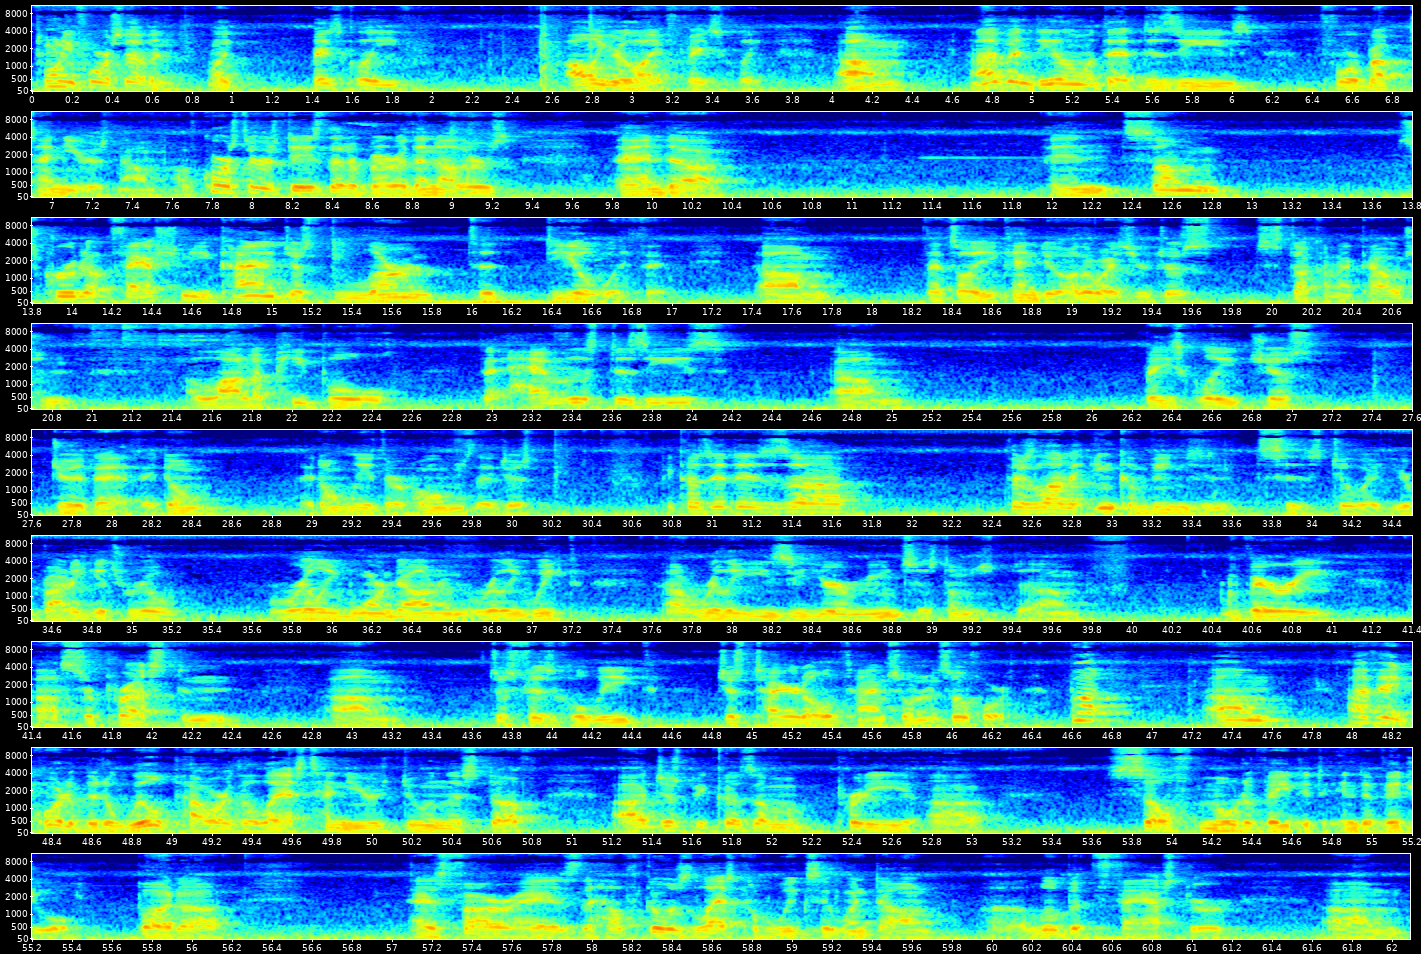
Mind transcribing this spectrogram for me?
24 7 like basically all your life basically. Um, and i've been dealing with that disease for about 10 years now. Of course there's days that are better than others and uh, in some screwed up fashion you kind of just learn to deal with it. Um, that's all you can do. Otherwise you're just stuck on a couch and a lot of people that have this disease um, basically just do that. They don't they don't leave their homes. They just because it is uh, there's a lot of inconveniences to it. Your body gets real really worn down and really weak, uh, really easy. Your immune system's um, very uh, suppressed and um, just physical weak, just tired all the time, so on and so forth. But um, I've had quite a bit of willpower the last 10 years doing this stuff, uh, just because I'm a pretty uh, self-motivated individual. But uh, as far as the health goes, the last couple weeks it went down uh, a little bit faster um,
